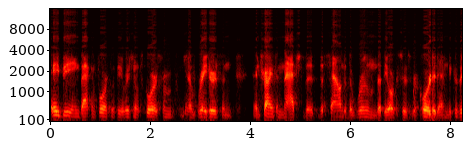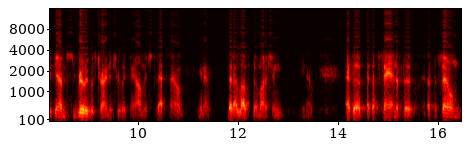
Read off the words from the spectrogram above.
a being back and forth with the original scores from you know Raiders and and trying to match the the sound of the room that the orchestra's recorded in because you know, I just really was trying to truly pay homage to that sound you know that I love so much and you know as a as a fan of the of the films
